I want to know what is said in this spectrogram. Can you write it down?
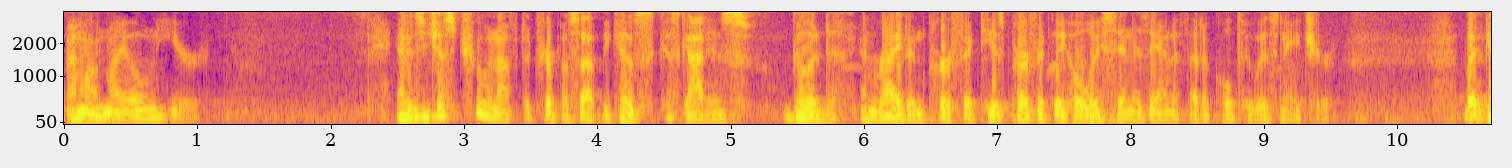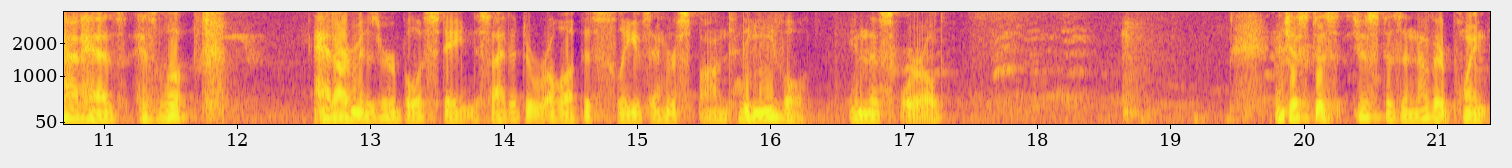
I'm on my own here. And it's just true enough to trip us up because, God is good and right and perfect. He is perfectly holy. Sin is antithetical to his nature. But God has, has looked at our miserable estate and decided to roll up his sleeves and respond to the evil in this world. And just as, just as another point,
